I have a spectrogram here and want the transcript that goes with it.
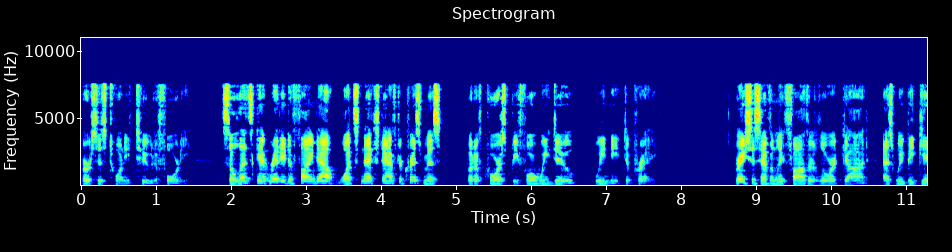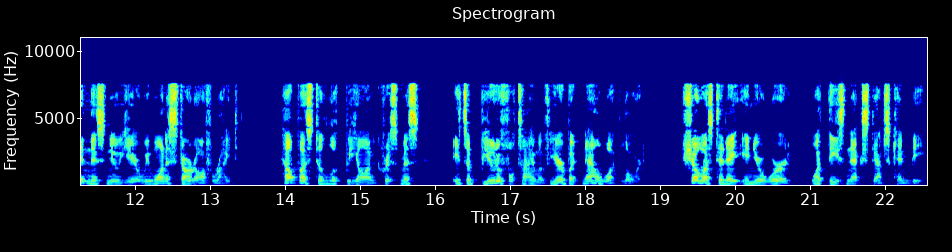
verses 22 to 40. So let's get ready to find out what's next after Christmas. But of course, before we do, we need to pray. Gracious Heavenly Father, Lord God, as we begin this new year, we want to start off right. Help us to look beyond Christmas. It's a beautiful time of year, but now what, Lord? Show us today in your word what these next steps can be.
